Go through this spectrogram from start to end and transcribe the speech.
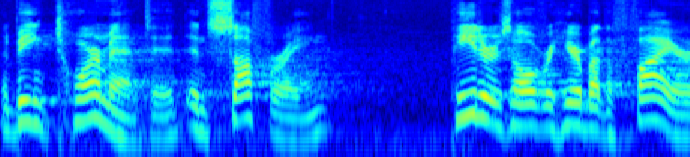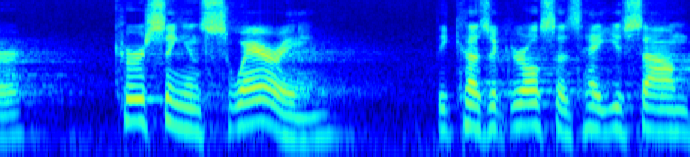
and being tormented and suffering, Peter's over here by the fire cursing and swearing because a girl says, Hey, you sound,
